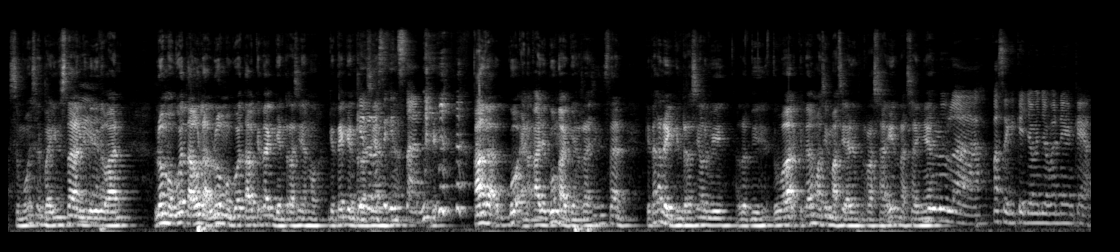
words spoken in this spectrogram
semua serba instan Iya. gitu kan lo mau gue tau lah lo mau gue tau kita generasi yang kita generasi, Generasi yang, instan. kagak gue enak aja gue nggak generasi instan kita kan dari generasi yang lebih lebih tua kita masih masih ada ngerasain rasanya Dulu lah, pas lagi kayak zaman zaman yang kayak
